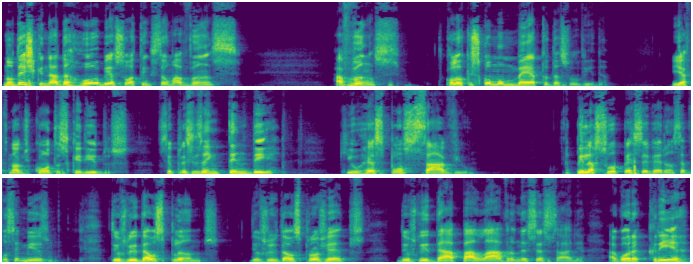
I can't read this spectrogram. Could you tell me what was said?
Não deixe que nada roube a sua atenção, avance. Avance. Coloque isso como meta da sua vida. E afinal de contas, queridos, você precisa entender que o responsável pela sua perseverança é você mesmo. Deus lhe dá os planos, Deus lhe dá os projetos, Deus lhe dá a palavra necessária. Agora, crer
